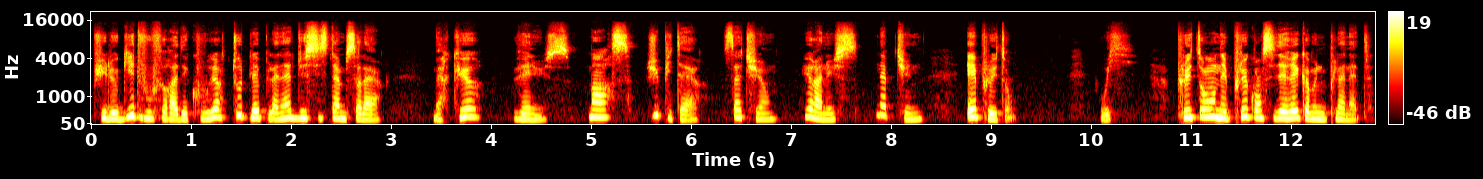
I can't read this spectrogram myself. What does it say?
Puis le guide vous fera découvrir toutes les planètes du système solaire. Mercure, Vénus, Mars, Jupiter, Saturne, Uranus, Neptune et Pluton. Oui, Pluton n'est plus considéré comme une planète,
